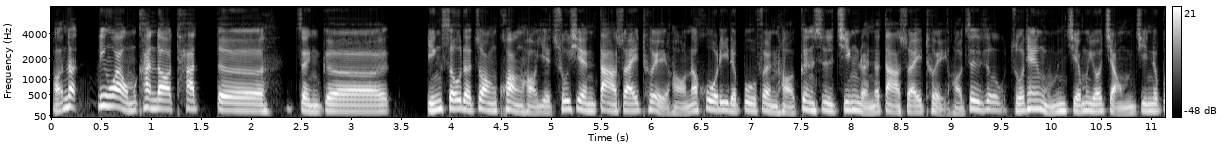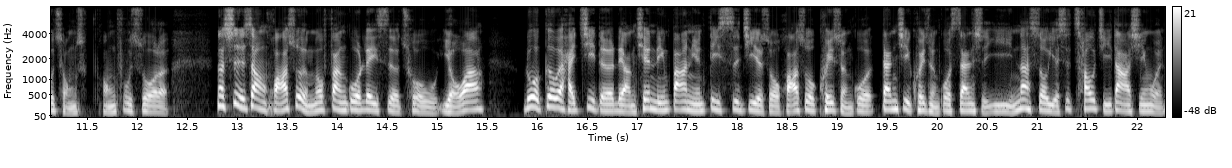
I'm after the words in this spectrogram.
哦，那另外我们看到它的整个营收的状况哈，也出现大衰退哈。那获利的部分哈，更是惊人的大衰退哈。这就昨天我们节目有讲，我们今天就不重重复说了。那事实上，华硕有没有犯过类似的错误？有啊。如果各位还记得，两千零八年第四季的时候，华硕亏损过单季亏损过三十一亿，那时候也是超级大新闻。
